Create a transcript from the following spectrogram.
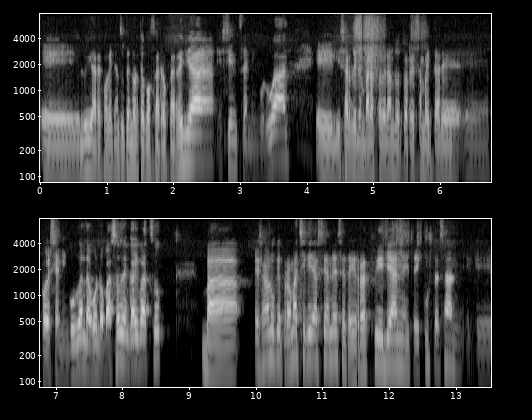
e, lui harreko egiten zuten norteko ferrokarrila, zientzen inguruan, e, Lizardiren baratza berandu etorri izan baita ere e, poesian inguruan, da bueno, bazauden gai batzuk, ba, esan nuke programa txikia zian ez, eta irratilean eta ikuste zan, e,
